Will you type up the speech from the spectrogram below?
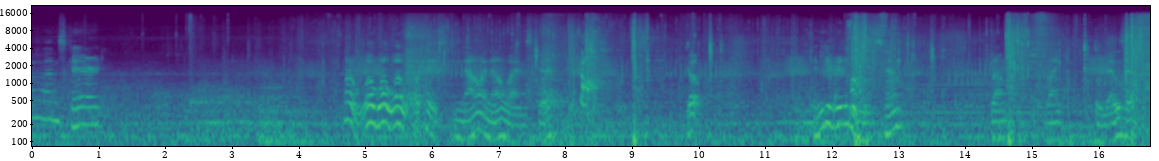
Oh, I'm scared. Whoa, whoa, whoa, whoa. Okay, now I know why I'm scared. Go. Can you really miss him? From, like, below the...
